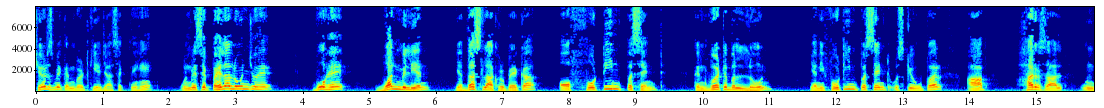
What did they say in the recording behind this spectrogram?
شیئرز میں کنورٹ کیے جا سکتے ہیں ان میں سے پہلا لون جو ہے وہ ہے ون ملین یا دس لاکھ روپے کا of fourteen percent convertible loan یعنی فورٹین پرسینٹ اس کے اوپر آپ ہر سال ان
